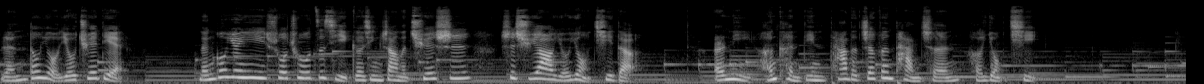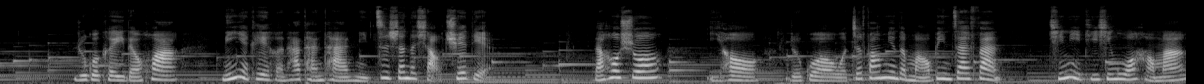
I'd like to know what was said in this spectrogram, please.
人都有优缺点，能够愿意说出自己个性上的缺失是需要有勇气的，而你很肯定他的这份坦诚和勇气。如果可以的话，你也可以和他谈谈你自身的小缺点，然后说：“以后如果我这方面的毛病再犯，请你提醒我好吗？”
